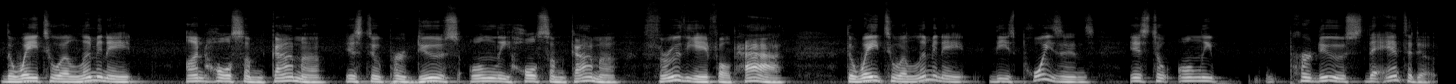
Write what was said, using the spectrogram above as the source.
the way to eliminate unwholesome karma is to produce only wholesome karma through the Eightfold Path. The way to eliminate these poisons is to only produce the antidote.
